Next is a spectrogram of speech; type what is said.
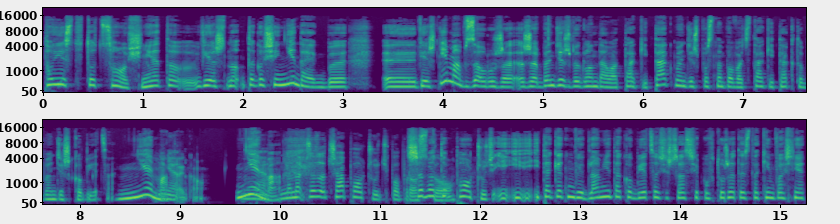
To jest to coś, nie? To wiesz, no, tego się nie da jakby, yy, wiesz, nie ma wzoru, że, że będziesz wyglądała tak i tak, będziesz postępować tak i tak, to będziesz kobieca. Nie ma Nie. tego. Nie, ma. No, no, to trzeba poczuć po prostu. Trzeba to poczuć. I, i, I tak jak mówię, dla mnie ta kobiecość, jeszcze raz się powtórzę, to jest takim właśnie,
